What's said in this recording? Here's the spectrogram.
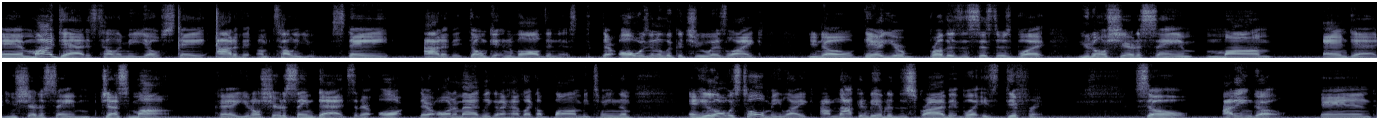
And my dad is telling me, yo, stay out of it. I'm telling you, stay out of it. Don't get involved in this. They're always going to look at you as like, you know, they're your brothers and sisters, but you don't share the same mom and dad. You share the same, just mom. Okay. You don't share the same dad. So they're all, they're automatically going to have like a bond between them. And he always told me, like, I'm not going to be able to describe it, but it's different. So I didn't go. And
